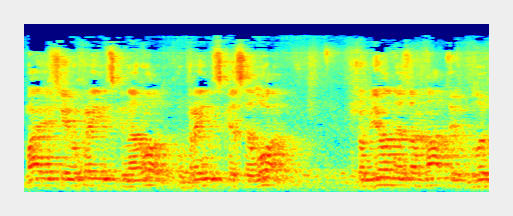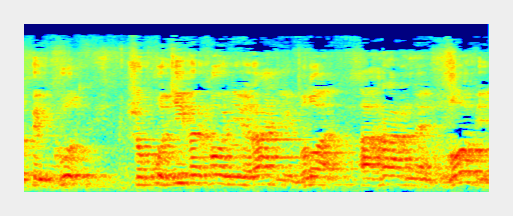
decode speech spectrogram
маючи український народ, українське село, щоб його не загнати в глухий кут, щоб у тій Верховній Раді було аграрне лобі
